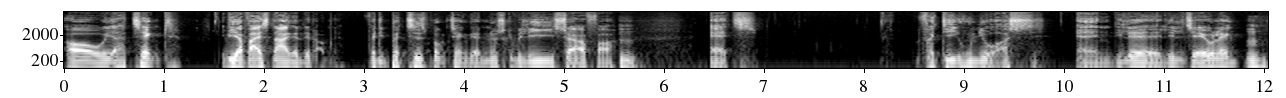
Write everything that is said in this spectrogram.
og jeg har tænkt, vi har faktisk snakket lidt om det, fordi på et tidspunkt tænkte jeg, nu skal vi lige sørge for, Mm. at fordi hun jo også er en lille, lille djævel, ikke? Mm.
